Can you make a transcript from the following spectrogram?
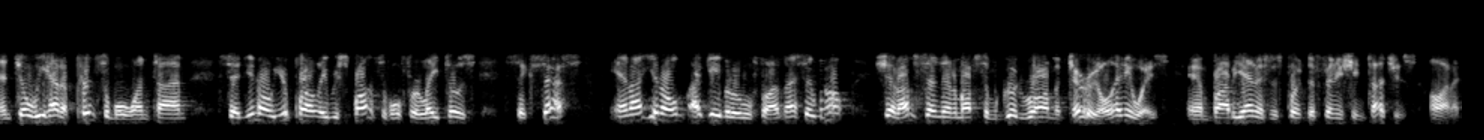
until we had a principal one time said, you know, you're partly responsible for Leto's success. And I, you know, I gave it a little thought, and I said, well, shit, I'm sending them up some good raw material, anyways. And Bobby Ennis is putting the finishing touches on it.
